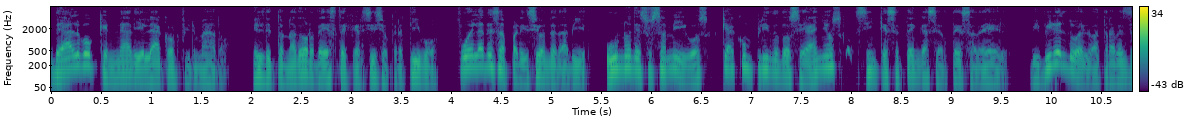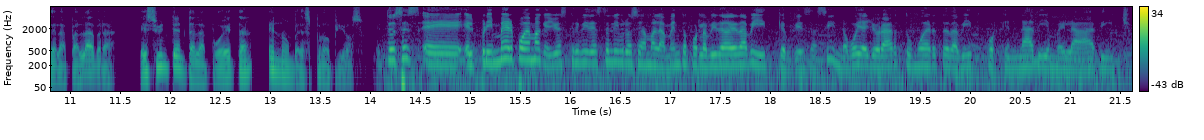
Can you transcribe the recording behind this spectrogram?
de algo que nadie le ha confirmado. El detonador de este ejercicio creativo fue la desaparición de David, uno de sus amigos que ha cumplido 12 años sin que se tenga certeza de él. Vivir el duelo a través de la palabra eso intenta la poeta en nombres propios. Entonces, eh, el primer poema que yo escribí de este libro se llama Lamento por la vida de David, que empieza así, no voy a llorar tu muerte, David, porque nadie me la ha dicho.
